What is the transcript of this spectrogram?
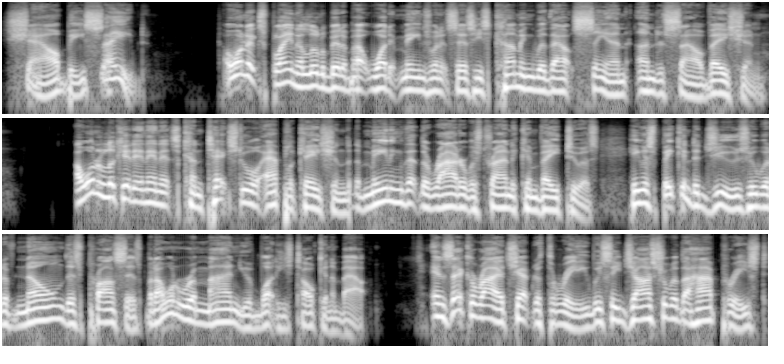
shall be saved. I want to explain a little bit about what it means when it says he's coming without sin under salvation. I want to look at it in its contextual application, the meaning that the writer was trying to convey to us. He was speaking to Jews who would have known this process, but I want to remind you of what he's talking about. In Zechariah chapter 3, we see Joshua the high priest,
